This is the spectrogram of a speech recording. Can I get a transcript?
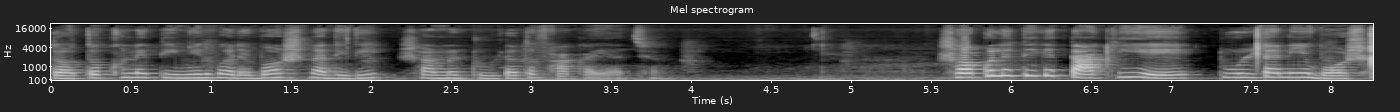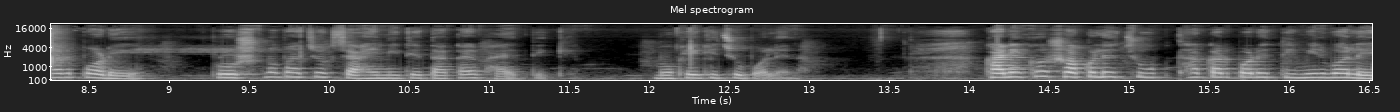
ততক্ষণে তিমির বলে, বস না দিদি, সামনের টুলটা তো ফাঁকাই আছে। সকলের দিকে তাকিয়ে টুলটা নিয়ে বসার পরে প্রশ্নবাচক চাহিনিতে তাকায় ভাইয়ের দিকে। মুখে কিছু বলে না। খানিকক্ষণ সকলে চুপ থাকার পরে তিমির বলে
